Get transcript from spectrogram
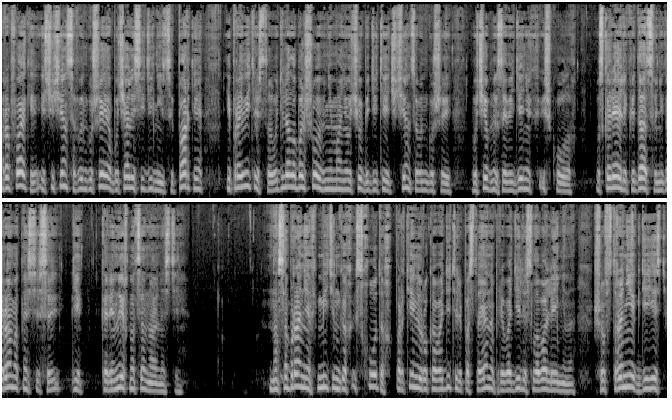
рабфаке из чеченцев и ингушей обучались единицы. Партия – и правительство уделяло большое внимание учебе детей чеченцев и ингушей в учебных заведениях и школах, ускоряя ликвидацию неграмотности среди коренных национальностей. На собраниях, митингах и сходах партийные руководители постоянно приводили слова Ленина, что в стране, где есть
